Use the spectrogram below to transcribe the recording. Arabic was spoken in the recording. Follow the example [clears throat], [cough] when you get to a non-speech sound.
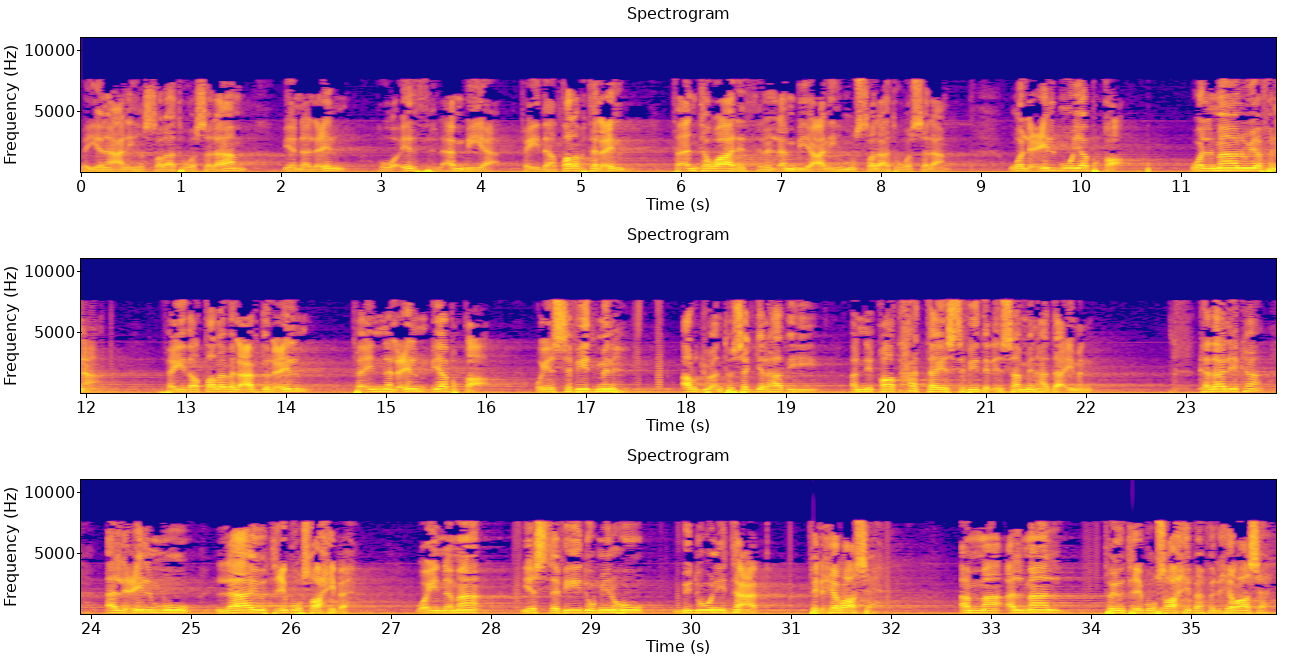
بين عليه الصلاة والسلام بأن العلم هو إرث الأنبياء. فإذا طلبت العلم فأنت وارث للأنبياء عليهم الصلاة والسلام. والعلم يبقى والمال يفنى. فإذا طلب العبد العلم فإن العلم يبقى ويستفيد منه. أرجو أن تسجل هذه النقاط حتى يستفيد الإنسان منها دائما. كذلك العلم لا يتعب صاحبه. وإنما يستفيد منه بدون تعب في الحراسة. أما المال فيتعب صاحبه في الحراسة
